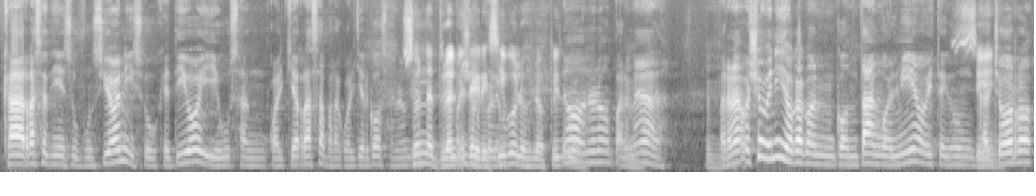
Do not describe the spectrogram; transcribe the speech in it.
cada raza tiene su función y su objetivo y usan cualquier raza para cualquier cosa. ¿no? ¿Son naturalmente agresivos los, los pitbull? No, no, no, para nada. Para nada. Yo he venido acá con, Tango, el mío, viste, que es un cachorro.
